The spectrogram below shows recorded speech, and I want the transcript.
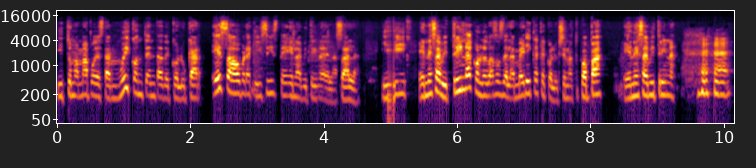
y tu mamá puede estar muy contenta de colocar esa obra que hiciste en la vitrina de la sala. Y en esa vitrina con los vasos de la América que colecciona tu papá, en esa vitrina.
